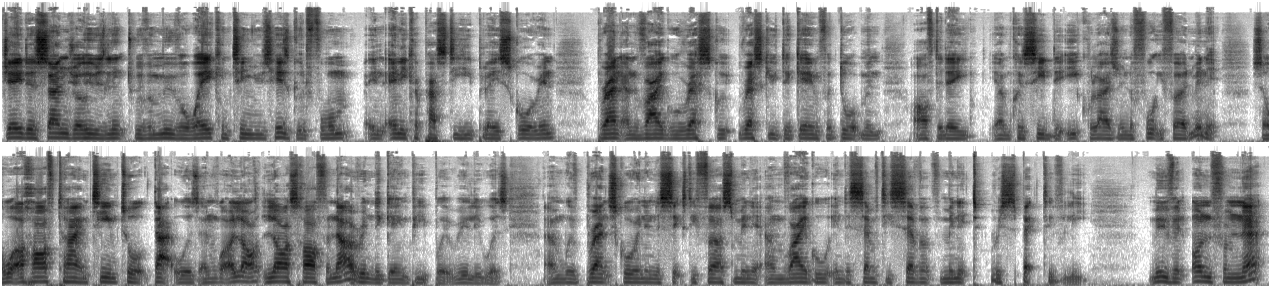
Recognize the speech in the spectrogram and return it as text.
Jadon Sancho, who's linked with a move away, continues his good form in any capacity he plays, scoring. Brandt and Weigl rescue, rescued the game for Dortmund after they um, conceded the equaliser in the 43rd minute. So what a half-time team talk that was, and what a la- last half an hour in the game, people, it really was. And um, with Brandt scoring in the 61st minute and Weigl in the 77th minute, respectively. Moving on from that,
